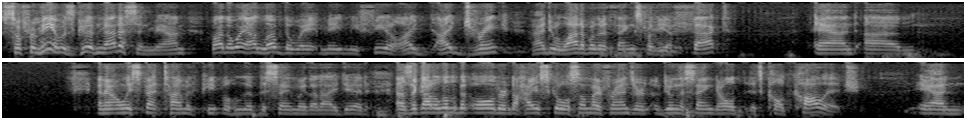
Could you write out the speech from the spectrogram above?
So for me, it was good medicine, man. By the way, I love the way it made me feel. I, I drink, and I do a lot of other things for the effect. And, um, and I only spent time with people who lived the same way that I did. As I got a little bit older into high school, some of my friends are doing this thing called, it's called college. And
